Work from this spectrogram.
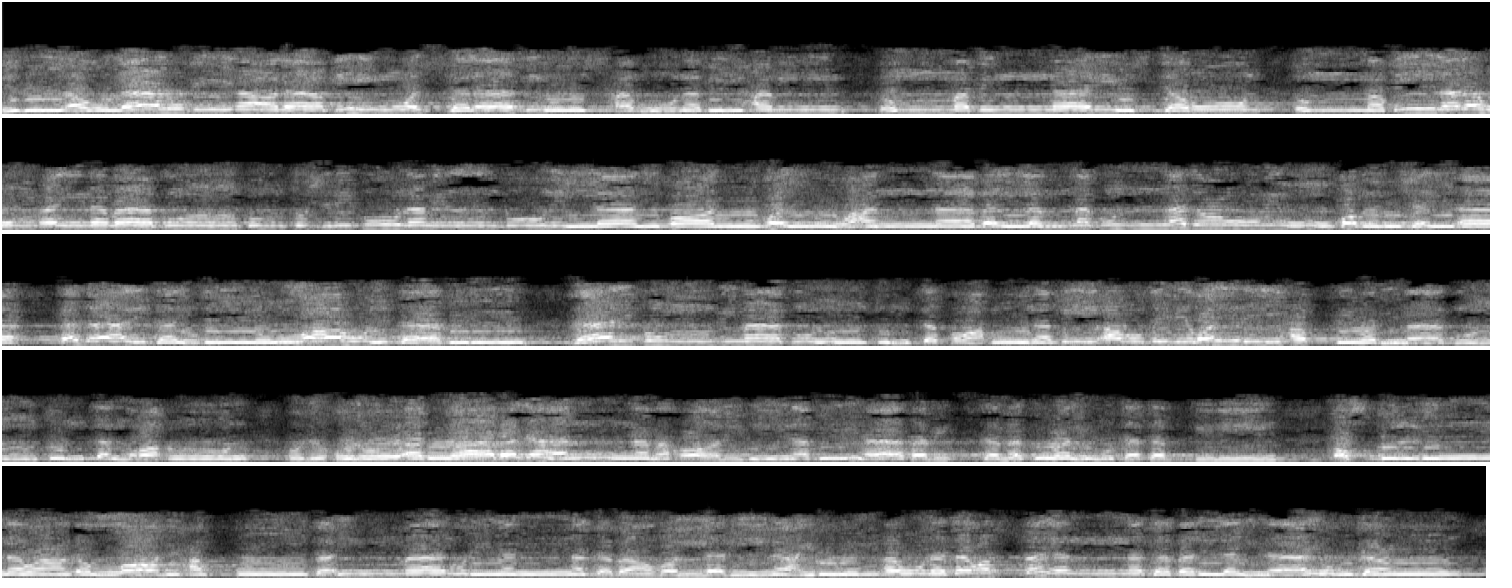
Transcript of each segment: إذ الأغلال في أعناقهم والسلاسل يسحبون بالحميم ثم في النار يسجرون ثم قيل لهم أين ما كنتم تشركون من دون الله؟ قالوا ضلوا عنا بل لم نكن ندعو من قبل شيئا كذلك يضل الله الكافرين ذلكم بما كنتم تفرحون في الأرض بغير الحق وبما كنتم تمرحون. ادخلوا أبواب جهنم خالدين فيها فبئس مثوى المتكبرين. فاصبر إن وعد الله حق فإما نرينك بعض الذي نعدهم أو نتوفينك فإلينا يرجعون.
